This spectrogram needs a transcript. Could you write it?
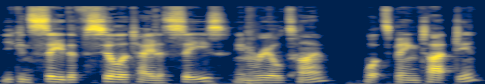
You can see the facilitator sees in real time what's being typed in.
